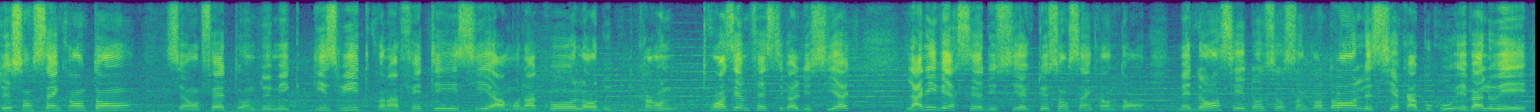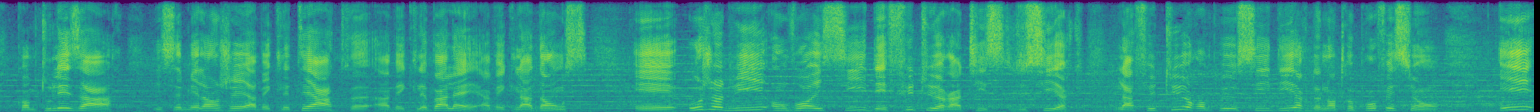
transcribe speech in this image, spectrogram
250 euh, ans. C'est en fait en 2018 qu'on a fêté ici à Monaco lors du 43e Festival du cirque l'anniversaire du cirque, 250 ans. Mais dans ces 250 ans, le cirque a beaucoup évolué, comme tous les arts. Il s'est mélangé avec le théâtre, avec le ballet, avec la danse. Et aujourd'hui, on voit ici des futurs artistes du cirque. La future, on peut aussi dire, de notre profession. Et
